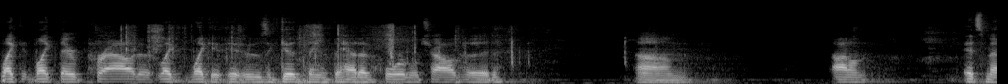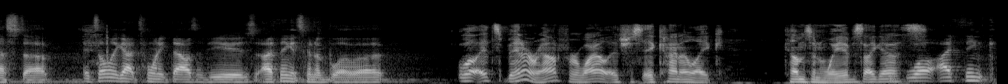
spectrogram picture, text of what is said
like like they're proud of like like it, it was a good thing that they had a horrible childhood um I don't it's messed up. It's only got twenty thousand views. I think it's gonna blow up. Well, it's been around for a while. It's just it kind of like comes in waves, I guess. Well, I think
